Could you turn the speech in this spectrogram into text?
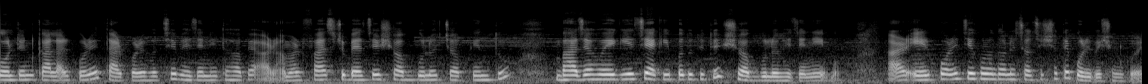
গোল্ডেন কালার করে তারপরে হচ্ছে ভেজে নিতে হবে। আর আমার ফার্স্ট ব্যাচের সবগুলো চপ কিন্তু ভাজা হয়ে গিয়েছে, একই পদ্ধতিতে সবগুলো ভেজে নিব। আর এরপরে যে কোনো ধরনের সসের সাথে পরিবেশন করে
